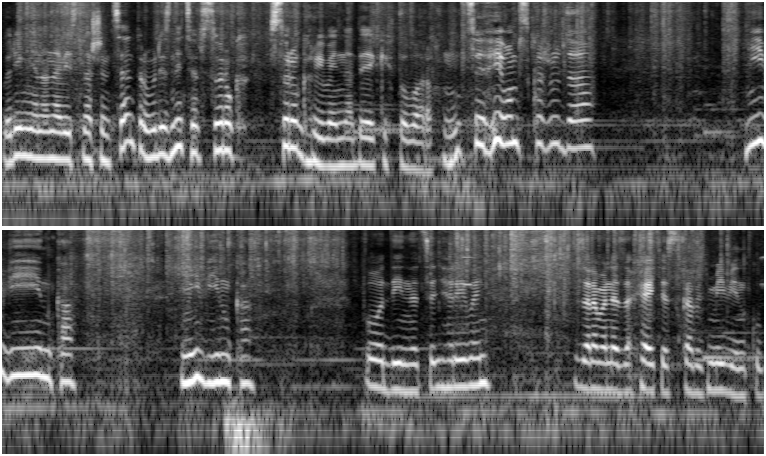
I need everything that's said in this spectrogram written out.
Порівняно навіть з нашим центром, різниця в 40, 40 гривень на деяких товарах. Ну, це я вам скажу, да. Мівінка. Мівінка. По 11 гривень. Зараз мене захейтять, скажуть, мівінку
